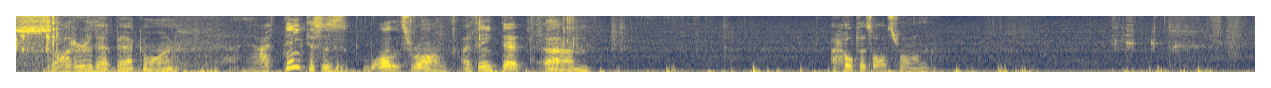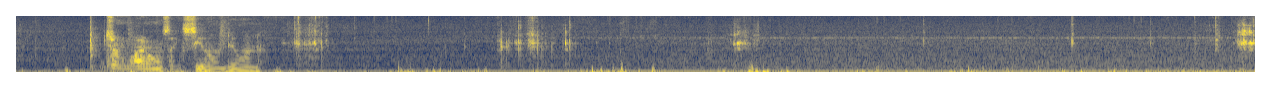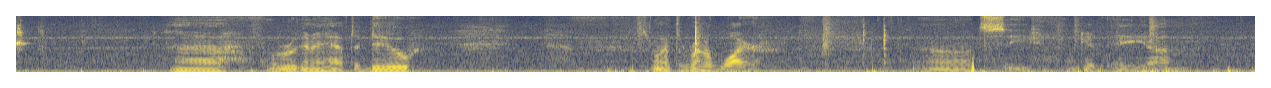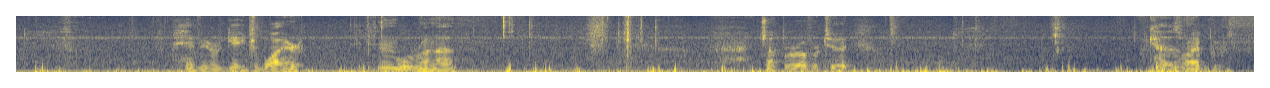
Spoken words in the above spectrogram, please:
solder that back on. And I think this is all that's wrong. I think that, um, I hope that's all that's wrong. The light on so I can see what I'm doing. Uh, what we're gonna have to do is we're gonna have to run a wire. Uh, let's see. We'll get a um, heavier gauge wire, and we'll run a jumper over to it. Because when I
